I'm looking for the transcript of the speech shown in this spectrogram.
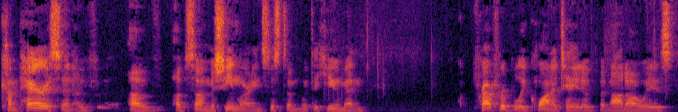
comparison of, of, of some machine learning system with a human, preferably quantitative, but not always,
